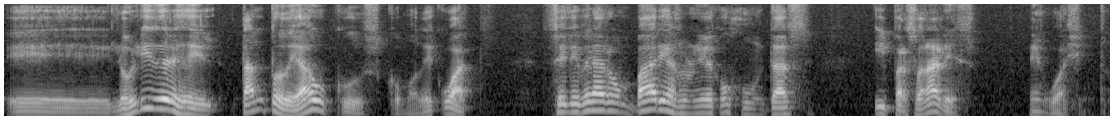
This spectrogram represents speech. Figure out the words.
Eh, los líderes tanto de AUKUS como de Quad celebraron varias reuniones conjuntas y personales en Washington.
